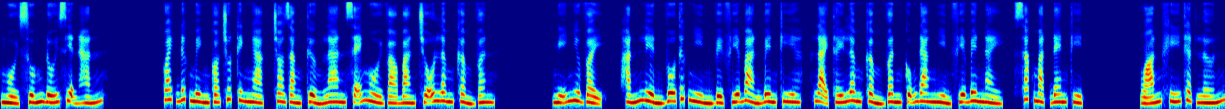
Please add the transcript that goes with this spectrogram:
ngồi xuống đối diện hắn. Quách Đức Minh có chút kinh ngạc cho rằng tưởng Lan sẽ ngồi vào bàn chỗ Lâm Cẩm Vân. Nghĩ như vậy, hắn liền vô thức nhìn về phía bàn bên kia, lại thấy Lâm Cẩm Vân cũng đang nhìn phía bên này, sắc mặt đen kịt. Oán khí thật lớn,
